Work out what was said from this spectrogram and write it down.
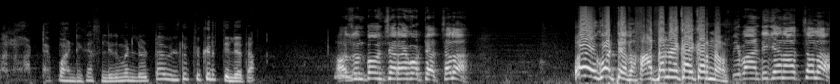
मला वाटतं भांडी घासली म्हणलं टावेल टोपी करतील आता. अजून पाहुणचार आहे गोट्यात. चला. ओय गोट्यात. आता नाही काय करणार. ती भांडी घ्या ना आज चला.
